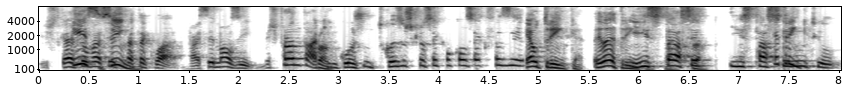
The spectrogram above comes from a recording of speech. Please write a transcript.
Este gajo não Isso, vai ser sim. espetacular. Vai ser mauzinho. Mas pronto, há aqui Pronto. um conjunto de coisas que eu sei que ele consegue fazer. É o trinca. Ele é trinca. E isso está a ser, Pronto. isso está a ser trinca. útil.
